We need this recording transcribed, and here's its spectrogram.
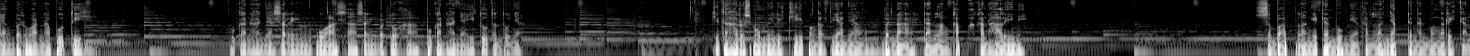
yang berwarna putih, bukan hanya sering puasa, sering berdoa, bukan hanya itu tentunya kita harus memiliki pengertian yang benar dan lengkap akan hal ini. Sebab langit dan bumi akan lenyap dengan mengerikan,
